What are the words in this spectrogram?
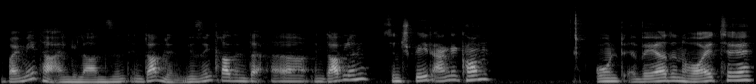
bei Meta eingeladen sind in Dublin. Wir sind gerade in, äh, in Dublin, sind spät angekommen und werden heute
